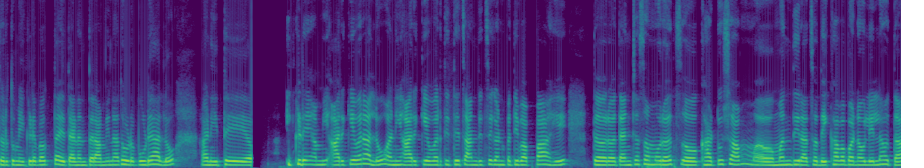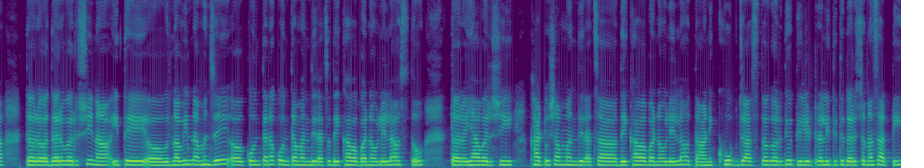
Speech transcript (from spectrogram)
तर तुम्ही इकडे बघताय त्यानंतर आम्ही ना थोडं पुढे आलो आणि इथे इकडे आम्ही आर केवर आलो आणि आर केवर तिथे चांदीचे गणपती बाप्पा आहे. तर त्यांच्यासमोरच खाटूश्याम मंदिराचा देखावा बनवलेला होता. तर दरवर्षी ना इथे नवीन म्हणजे कोणत्या ना कोणत्या मंदिराचा देखावा बनवलेला असतो. तर ह्या वर्षी खाटूश्याम मंदिराचा देखावा बनवलेला होता आणि खूप जास्त गर्दी होती. लिटरली तिथे दर्शनासाठी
